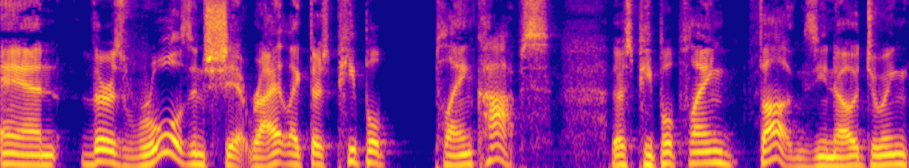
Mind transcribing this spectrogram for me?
and there's rules and shit, right? Like there's people playing cops. There's people playing thugs, you know, doing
